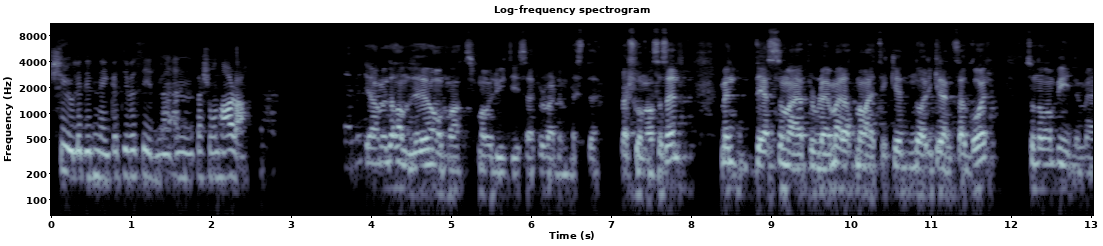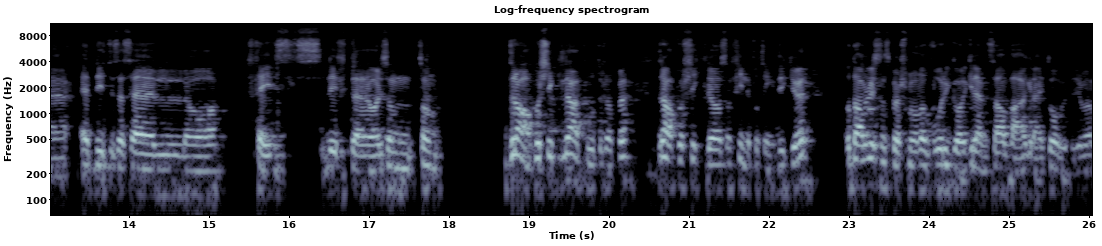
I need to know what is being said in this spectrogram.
skjule de negative sidene en person har, da. Ja, men det handler jo om at man vil utgi seg for å være den beste versjonen av seg selv. Men det som er problemet, er at man vet ikke når grensa går. Så når man begynner med edit i seg selv og facelifte og liksom sånn Dra på skikkelig, da. Dra på skikkelig og sånn, finne på ting du ikke gjør. Og da blir liksom spørsmålet hvor går grensa, hva er greit å overdrive,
